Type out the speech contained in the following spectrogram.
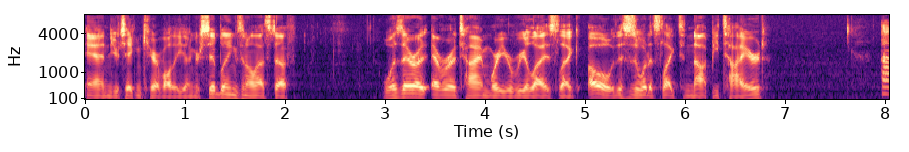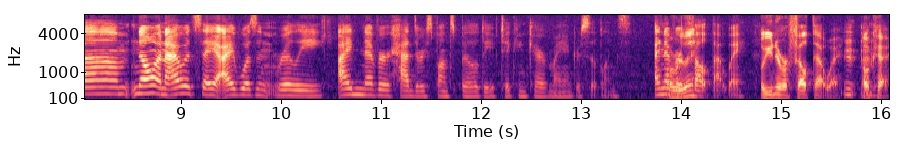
and you're taking care of all the younger siblings and all that stuff. Was there ever a time where you realized like, oh, this is what it's like to not be tired? Um, no, and I would say I wasn't really. I never had the responsibility of taking care of my younger siblings. I never really? felt that way. Oh, you never felt that way. Okay.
